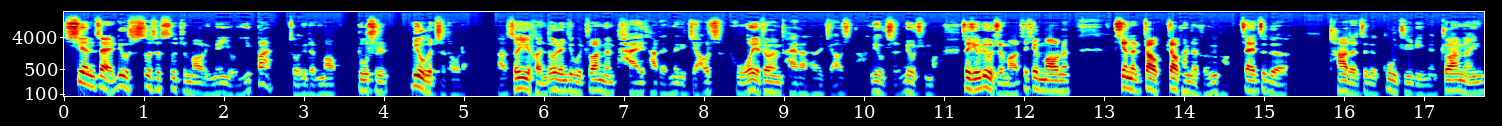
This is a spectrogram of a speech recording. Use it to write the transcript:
现在六四十四只猫里面有一半左右的猫都是六个指头的啊，所以很多人就会专门拍它的那个脚趾，我也专门拍了它的脚趾，六只六只猫，这就六只猫。这些猫呢，现在照照看的很好，在这个。他的这个故居里面专门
